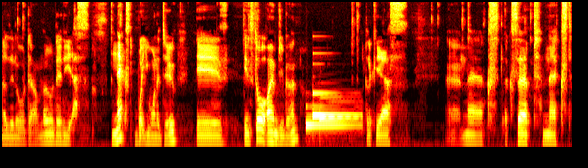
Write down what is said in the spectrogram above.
has it all downloaded? Yes. Next, what you want to do is install ImgBurn. Click yes. And next, accept, next.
